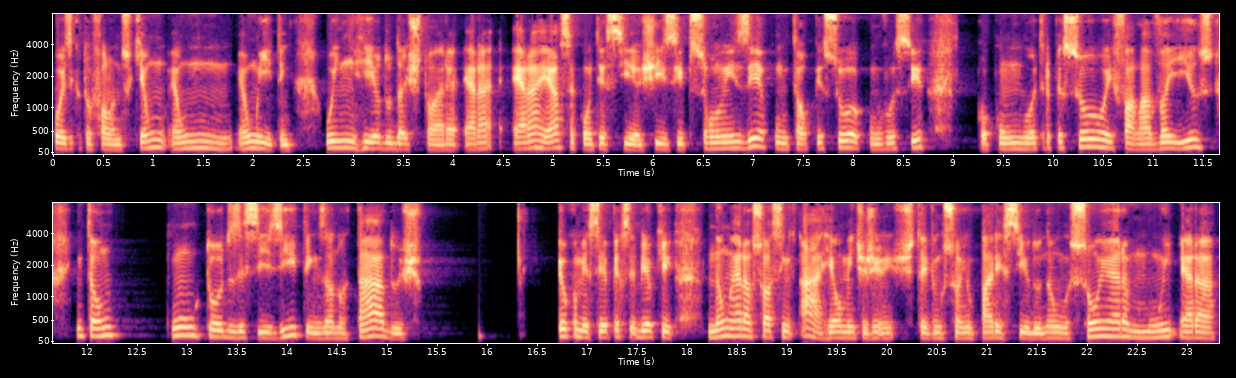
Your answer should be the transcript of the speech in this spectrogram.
coisa que eu tô falando, isso aqui é um, é um, é um item. O enredo da história era, era essa, acontecia X, Y e Z com tal pessoa, com você, ou com outra pessoa e falava isso. Então, com todos esses itens anotados, eu comecei a perceber que não era só assim, ah, realmente a gente teve um sonho parecido. Não, o sonho era muito, era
